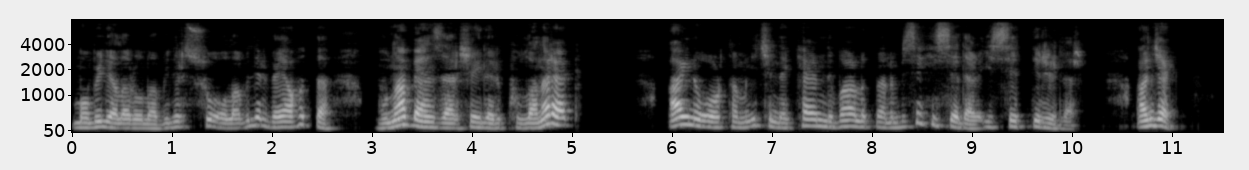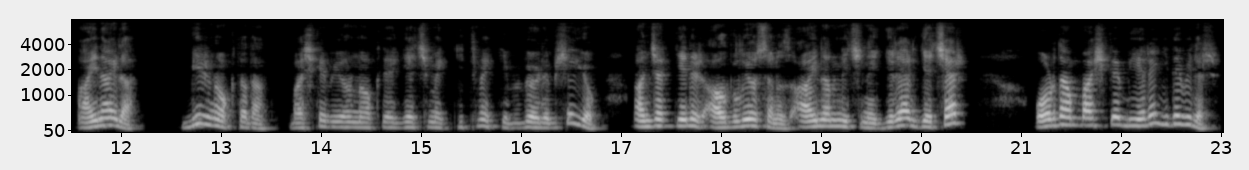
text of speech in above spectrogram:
mobilyalar olabilir, su olabilir veyahut da buna benzer şeyleri kullanarak aynı ortamın içinde kendi varlıklarını bize hisseder, hissettirirler. Ancak aynayla bir noktadan başka bir noktaya geçmek, gitmek gibi böyle bir şey yok. Ancak gelir algılıyorsanız aynanın içine girer geçer oradan başka bir yere gidebilir.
